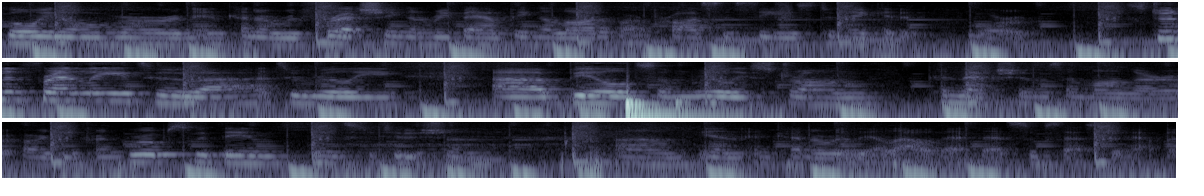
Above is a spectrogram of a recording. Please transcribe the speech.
going over and, and kind of refreshing and revamping a lot of our processes to make it more student friendly, to uh, to really uh, build some really strong connections among our, our different groups within the institution, um, and, and kind of really allow that, that success to happen.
